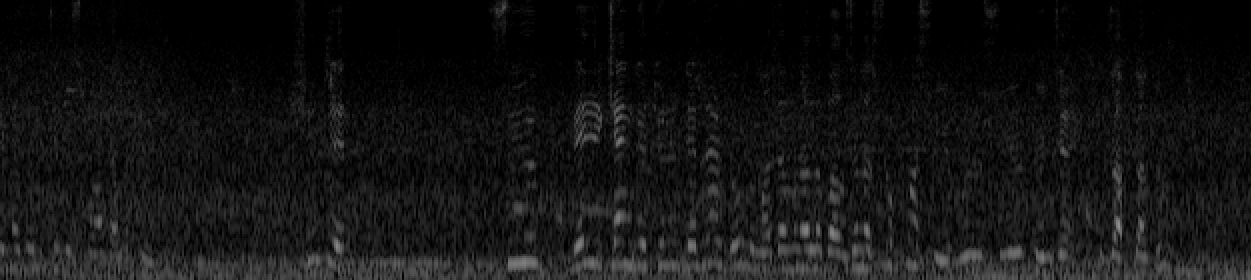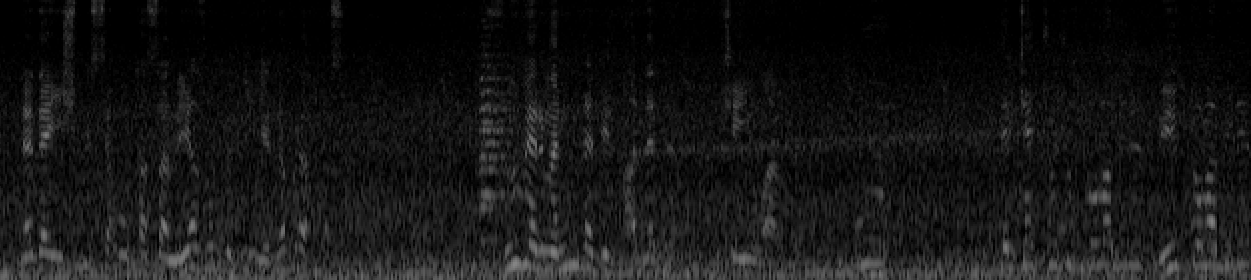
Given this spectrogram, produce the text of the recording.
demez, onun için rızkı adamı doyurur. Şimdi suyu verirken götürür derler de oğlum adamın alıp ağzına sokma suyu. Bunun suyu önce uzakta dur. Ne de içmişse o tasa niyaz ol götür yerde bırak tasa. Su vermenin de bir adebi şeyi vardı. Bu erkek çocuk da olabilir, büyük de olabilir,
